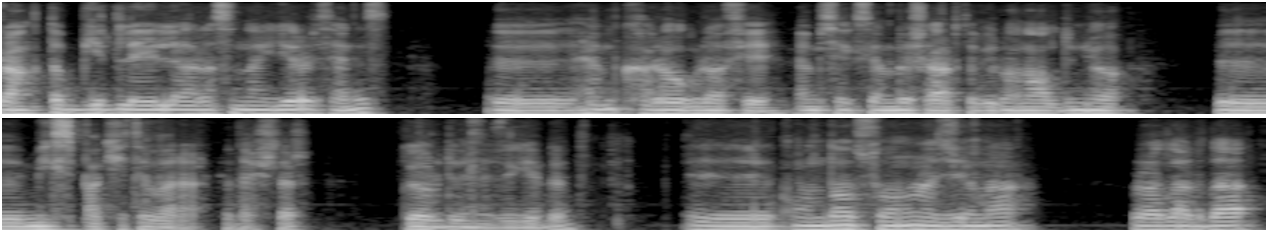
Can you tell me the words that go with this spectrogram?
rankta 1 ile 50 arasına girirseniz e, hem koreografi hem 85 artı bir Ronaldinho e, mix paketi var arkadaşlar. Gördüğünüz gibi. E, ondan sonra acıma buralarda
